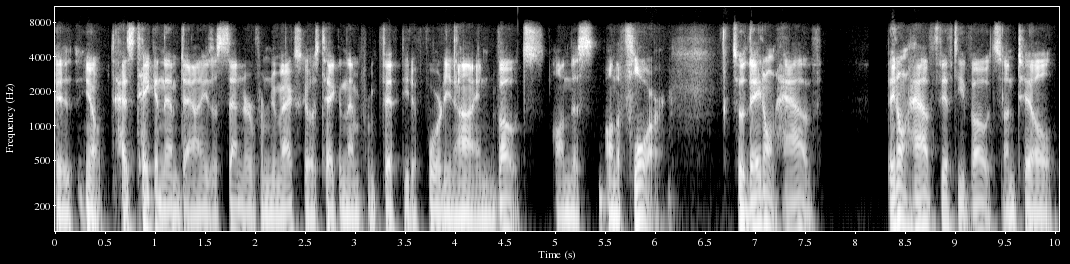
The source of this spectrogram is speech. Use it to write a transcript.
is, you know, has taken them down. He's a senator from New Mexico, has taken them from 50 to 49 votes on this on the floor. So they don't have they don't have 50 votes until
